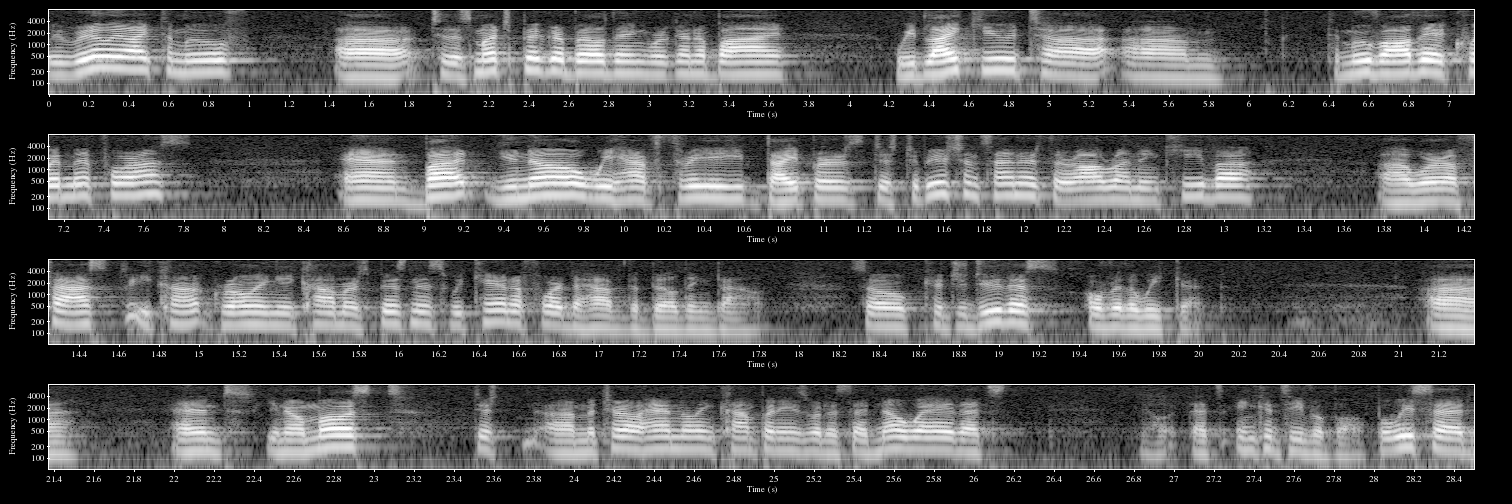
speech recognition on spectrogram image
we really like to move uh, to this much bigger building we're going to buy. We'd like you to, um, to move all the equipment for us. And, but you know we have three diapers distribution centers. They're all running Kiva. Uh, we're a fast e growing e-commerce business. We can't afford to have the building down. So could you do this over the weekend? Uh, and you know, most just, uh, material handling companies would have said, no way, that's, you know, that's inconceivable. But we said,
